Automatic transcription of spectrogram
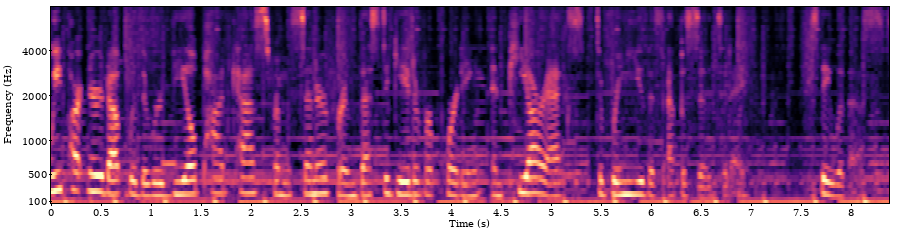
We partnered up with the Reveal podcast from the Center for Investigative Reporting and PRX to bring you this episode today. Stay with us.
